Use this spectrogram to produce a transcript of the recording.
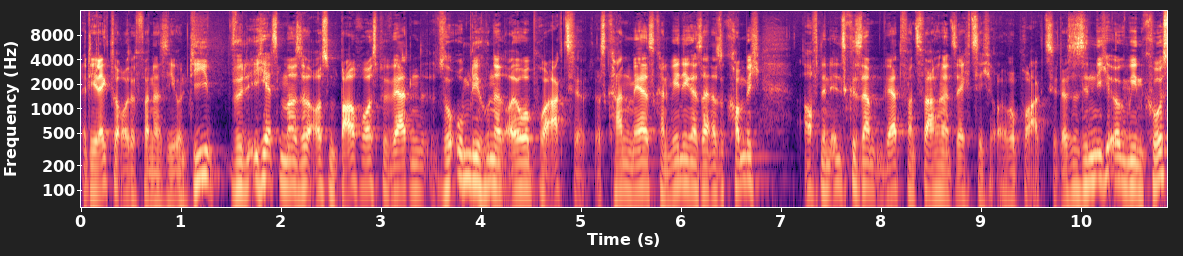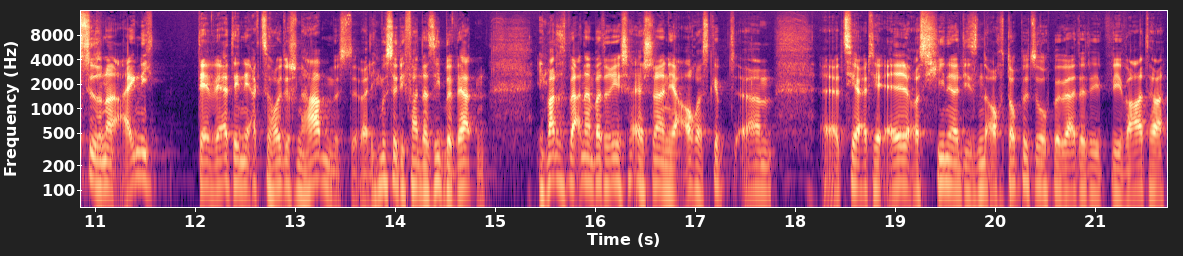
äh, die Elektroautofantasie. Und die würde ich jetzt mal so aus dem Bauch raus bewerten, so um die 100 Euro pro Aktie. Das kann mehr, das kann weniger sein. Also komme ich auf einen insgesamten Wert von 260 Euro pro Aktie. Das ist nicht irgendwie ein Kursziel, sondern eigentlich der Wert, den die Aktie heute schon haben müsste, weil ich müsste die Fantasie bewerten. Ich mache das bei anderen Batterieherstellern ja auch. Es gibt ähm, äh, CATL aus China, die sind auch doppelt so hoch bewertet wie, wie Vata.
